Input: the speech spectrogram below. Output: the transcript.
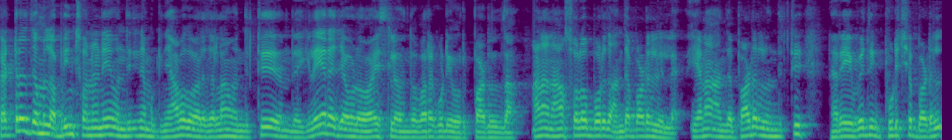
கற்றது தமிழ் அப்படின்னு சொன்னோன்னே வந்துட்டு நமக்கு ஞாபகம் வரதெல்லாம் வந்துட்டு அந்த இளையராஜாவோட வாய்ஸில் வந்து வரக்கூடிய ஒரு பாடல் தான். ஆனால் நான் சொல்ல போகிறது அந்த பாடல் இல்லை. ஏன்னா அந்த பாடல் வந்துட்டு நிறைய பேத்துக்கு பிடிச்ச பாடல்.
